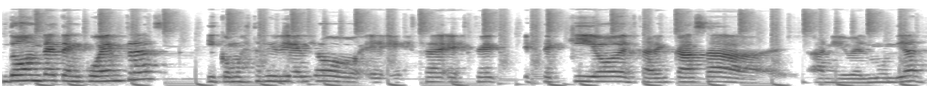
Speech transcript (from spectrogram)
¿Dónde te encuentras? ¿Y cómo estás viviendo eh, este, este, este kio de estar en casa a nivel mundial?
